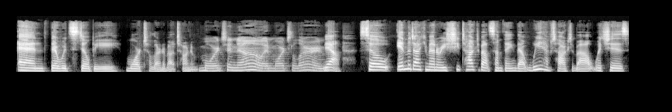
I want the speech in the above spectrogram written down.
And there would still be more to learn about Toni. More to know and more to learn. Yeah. So in the documentary, she talked about something that we have talked about, which is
